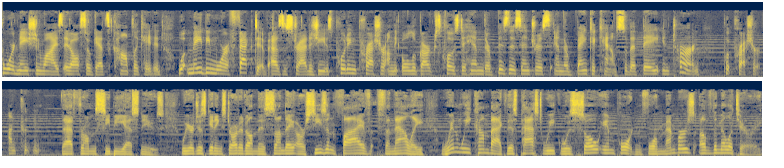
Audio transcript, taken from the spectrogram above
Coordination wise, it also gets complicated. What may be more effective as a strategy is putting pressure on the oligarchs close to him, their business interests, and their bank accounts so that they, in turn, put pressure on Putin. That from CBS News. We are just getting started on this Sunday, our season five finale. When we come back, this past week was so important for members of the military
